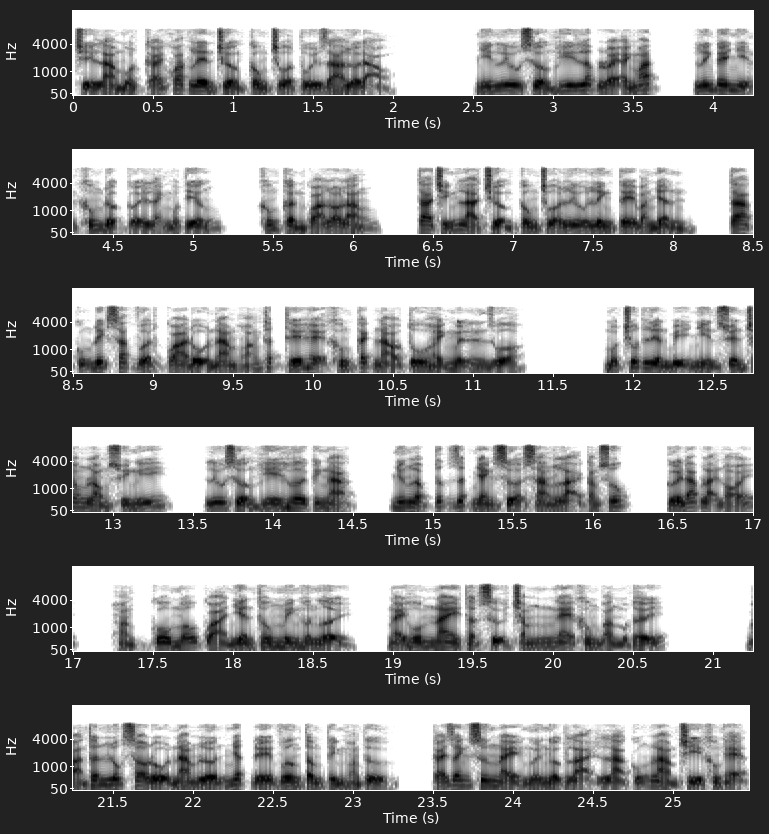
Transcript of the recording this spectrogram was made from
chỉ là một cái khoác lên trưởng công chúa túi ra lừa đảo? Nhìn lưu s ư ở n g hy lấp loe ánh mắt, linh tê nhịn không được cười lạnh một tiếng, không cần quá lo lắng, ta chính là trưởng công chúa lưu linh tê bản nhân ta cũng đích xác vượt qua đồ nam hoàng thất thế hệ không cách nào tu hành người liền rủa. Một chút liền bị nhìn xuyên trong lòng suy nghĩ, lưu s ư ở n g hy hơi kinh ngạc, nhưng lập tức rất nhanh sửa sang lại cảm xúc, cười đáp lại nói, hoàng cô mẫu quả nhiên thông minh hơn người, ngày hôm nay thật sự chăm nghe không bằng một thấy. Bản thân lúc sau đồ nam lớn nhất đế vương tâm tính hoàng tử, cái danh xưng này ngươi ngược lại là cũng làm chi không thẹn.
